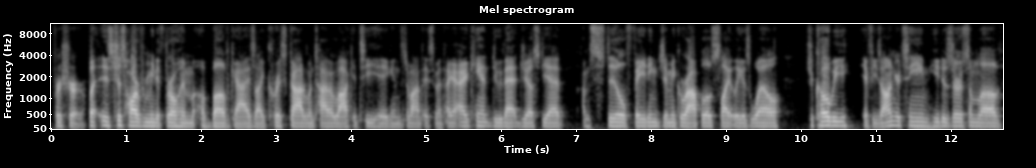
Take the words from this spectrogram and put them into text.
for sure. But it's just hard for me to throw him above guys like Chris Godwin, Tyler Lockett, Tee Higgins, DeVonta Smith. I, I can't do that just yet. I'm still fading Jimmy Garoppolo slightly as well. Jakobi, if he's on your team, he deserves some love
